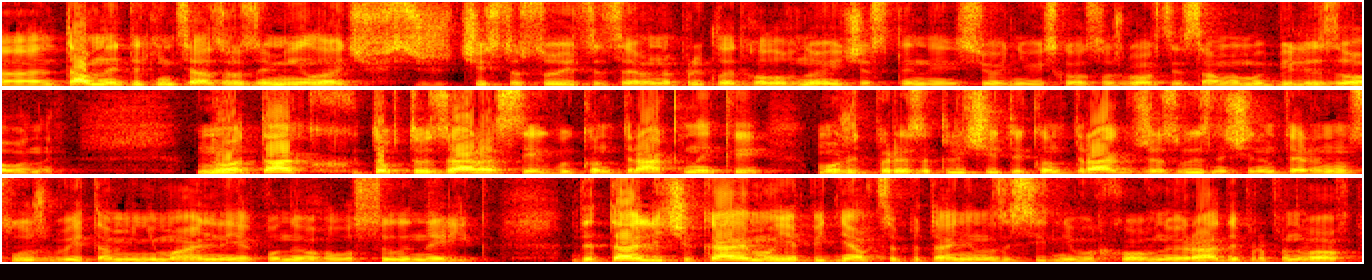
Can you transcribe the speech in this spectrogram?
Е, Там не до кінця зрозуміло, чи, стосується це, наприклад, головної частини сьогодні військовослужбовців, саме мобілізованих. Ну а так, тобто зараз якби контрактники можуть перезаключити контракт вже з визначеним терміном служби, і там мінімальний, як вони оголосили, на рік. Деталі чекаємо. Я підняв це питання на засіданні Верховної Ради. Пропонував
